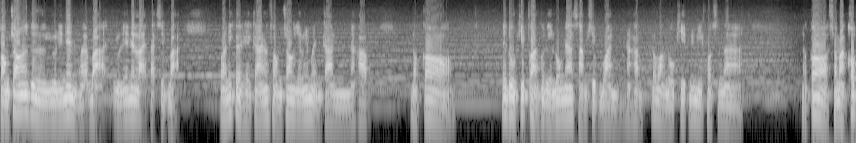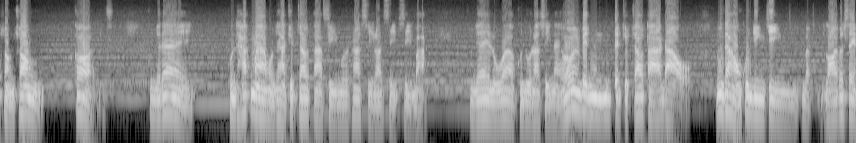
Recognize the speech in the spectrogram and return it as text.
สองช่องก็คือยูริเนนหนึ่งร้อยบาทยูริเนนไลน์แปดสิบาท วันที่เกิดเหตุการณ์ทั้งสองช่องจะไม่เหมือนกันนะครับ แล้วก็ได้ดูคลิปก่อนคนอื่นล่วงหน้า 30 วันนะครับ ระหว่างดูคลิปไม่มีโฆษณา แล้วก็สมัครครบสองช่อง ก็คุณจะได้คุณทักมาผมจะหาจุดเจ้าตาฟรีมูลค่า444 บาท คุณจะได้รู้ว่าคุณดูราศีไหนเพราะว่ามันเป็นมันเป็นจุดเจ้าตาดาวดวงดาวของคุณจริง ๆ แบบร้อยเปอร์เซ็น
